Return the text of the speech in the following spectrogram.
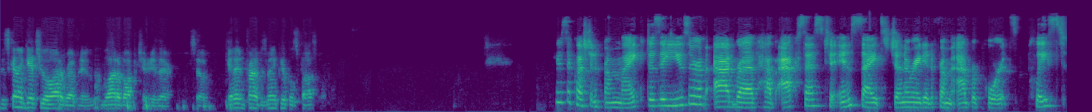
it's going to get you a lot of revenue, a lot of opportunity there. So get it in front of as many people as possible. Here's a question from Mike. Does a user of AdRev have access to insights generated from ad reports placed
